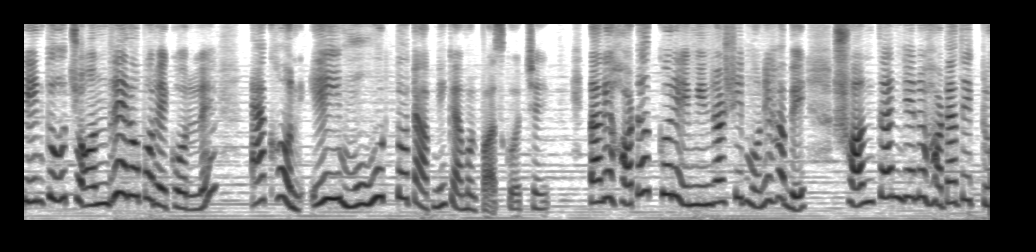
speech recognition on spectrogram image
কিন্তু চন্দ্রের ওপরে করলে এখন এই মুহূর্তটা আপনি কেমন পাস করছেন? তাহলে হঠাৎ করে মীন রাশির মনে হবে, সন্তান যেন হঠাৎ একটু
